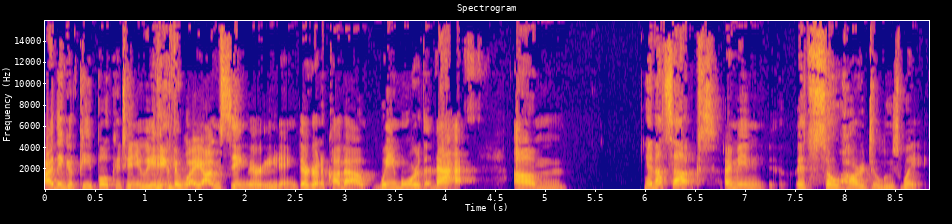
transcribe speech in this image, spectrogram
I think if people continue eating the way I'm seeing they're eating, they're going to come out way more than that. Um, and that sucks. I mean, it's so hard to lose weight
